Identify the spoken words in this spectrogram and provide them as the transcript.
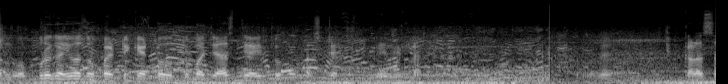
ಒಂದು ಒಬ್ರಿಗೆ ಐವತ್ತು ರೂಪಾಯಿ ಟಿಕೆಟು ತುಂಬ ಜಾಸ್ತಿ ಆಯಿತು, ಅಷ್ಟೇ, ಏನಿಲ್ಲ. ಕಳಸ.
